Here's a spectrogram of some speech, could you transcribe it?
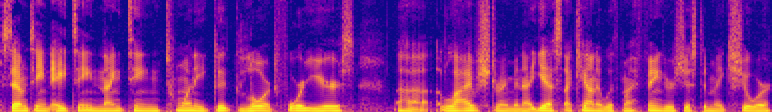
17, 18, 19, 20, good Lord, four years uh, live streaming. I, yes, I counted with my fingers just to make sure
